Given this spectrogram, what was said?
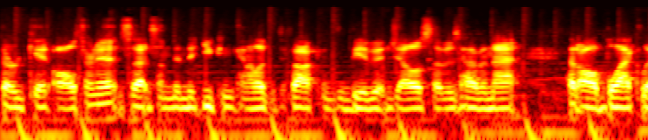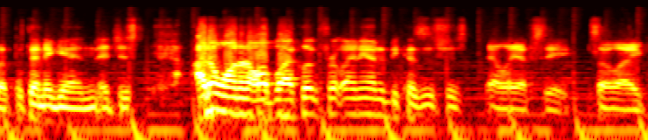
third kit alternate. So that's something that you can kind of look at the Falcons and be a bit jealous of is having that that all black look. But then again, it just I don't want an all black look for Atlanta United because it's just LAFC. So like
